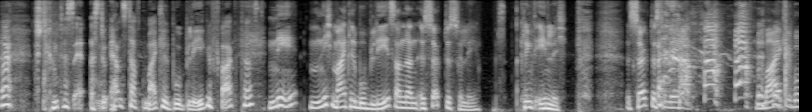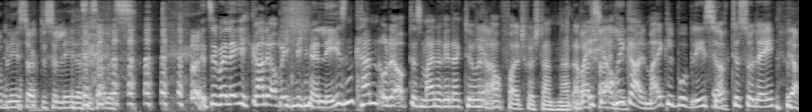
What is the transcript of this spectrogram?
Stimmt das, dass du ernsthaft Michael Bublé gefragt hast? Nee, nicht Michael Bublé, sondern Cirque du Soleil. Klingt ähnlich. Cirque du Soleil. Michael Bublé, Cirque du Soleil, das ist alles. Jetzt überlege ich gerade, ob ich nicht mehr lesen kann oder ob das meine Redakteurin Ja. auch falsch verstanden hat. Aber ist ja auch egal. Michael Bublé, Cirque du Soleil, Ja.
